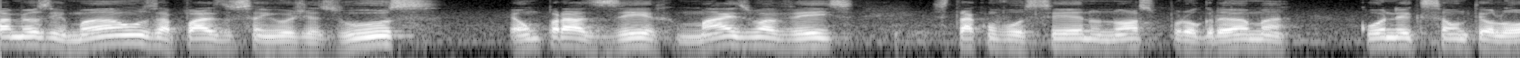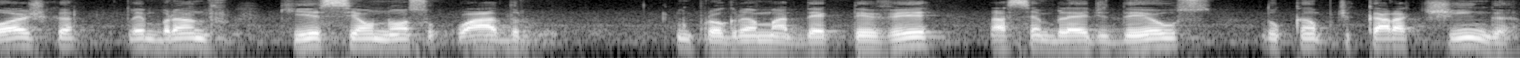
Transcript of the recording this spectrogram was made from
Olá, meus irmãos, a paz do Senhor Jesus. É um prazer, mais uma vez, estar com você no nosso programa Conexão Teológica. Lembrando que esse é o nosso quadro, um programa DEC TV, da Assembleia de Deus, do campo de Caratinga.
